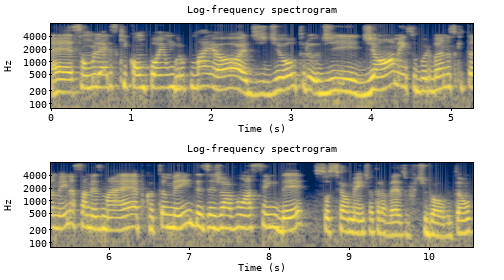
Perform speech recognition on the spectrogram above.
É, são mulheres que compõem um grupo maior de, de outro de, de homens suburbanos que também nessa mesma época também desejavam ascender socialmente através do futebol. Então,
